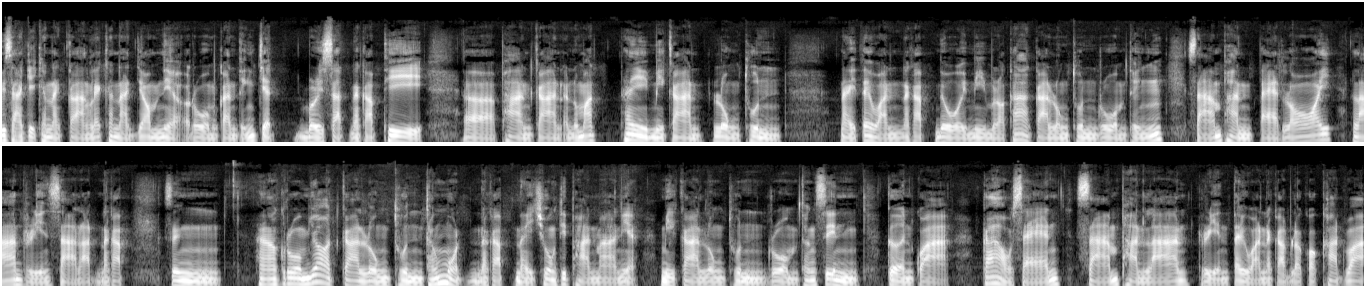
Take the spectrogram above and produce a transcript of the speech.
วิสาหกิจขนาดกลางและขนาดย่อมเนี่ยรวมกันถึง 7 บริษัทนะครับที่ผ่านการอนุมัติให้มีการลงทุน ในไต้หวันนะครับ โดยมีมูลค่าการลงทุนรวมถึง 3,800 ล้านเหรียญสหรัฐนะครับ ซึ่งหากรวมยอดการลงทุนทั้งหมดนะครับในช่วงที่ผ่านมาเนี่ยมีการลงทุนรวมทั้งสิ้นเกินกว่า 9 3 0 0 0 ล้านเหรียญไต้หวันนะครับ แล้วก็คาดว่า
